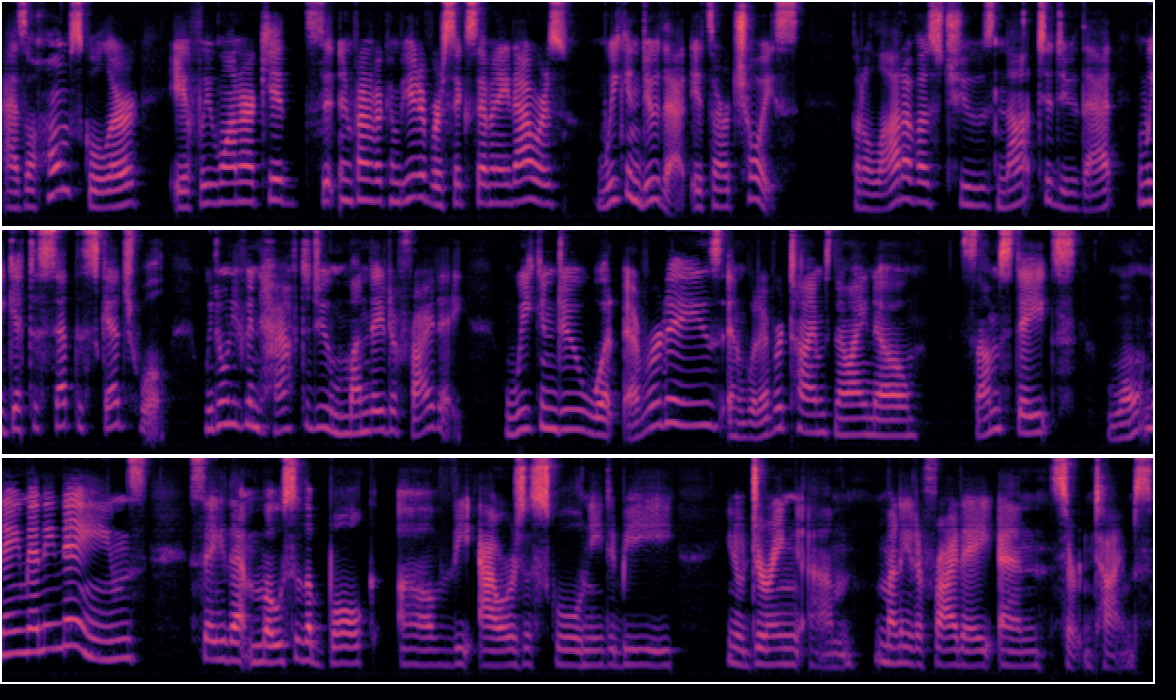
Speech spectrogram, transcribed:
As a homeschooler, if we want our kid sit in front of a computer for six, seven, eight hours, we can do that. It's our choice. But a lot of us choose not to do that, and we get to set the schedule. We don't even have to do Monday to Friday. We can do whatever days and whatever times. Now, I know some states won't name any names, say that most of the bulk of the hours of school need to be, you know, during um, Monday to Friday and certain times.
